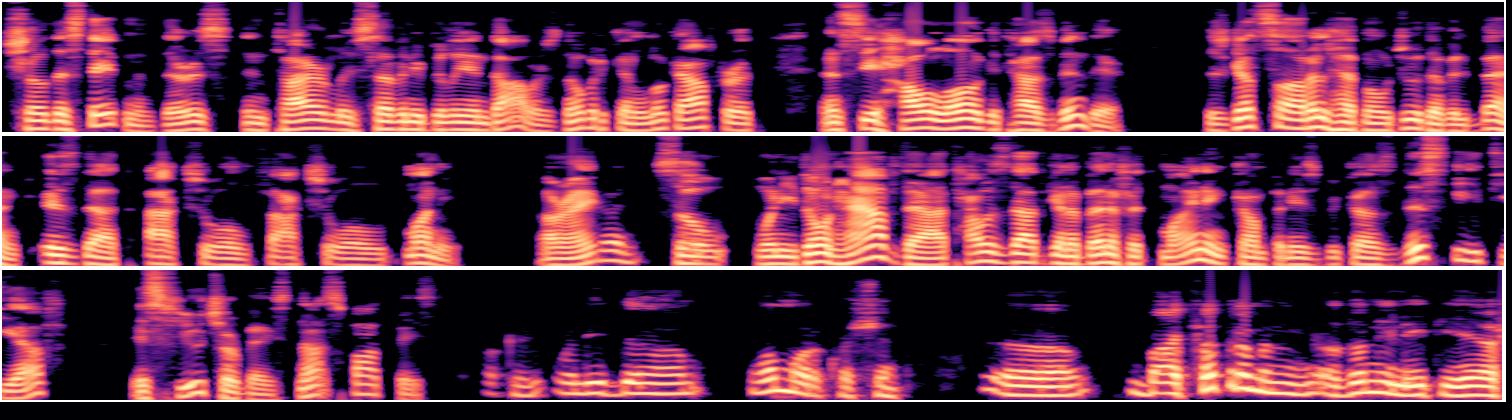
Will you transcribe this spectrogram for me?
show the statement. There is entirely $70 billion. Nobody can look after it and see how long it has been there. إيش قد صار لها موجودة بالبنك is that actual factual money. All right. Good. So when you don't have that, how is that going to benefit mining companies? Because this ETF is future based, not spot based. Okay, Walid, um, one more question. Uh, بعد فتره من اظن الاي تي اف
